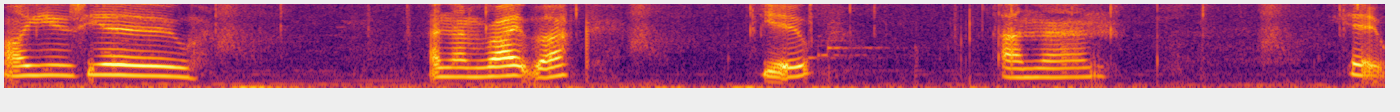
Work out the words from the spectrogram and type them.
I'll use you. And then right back, you. And then you.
